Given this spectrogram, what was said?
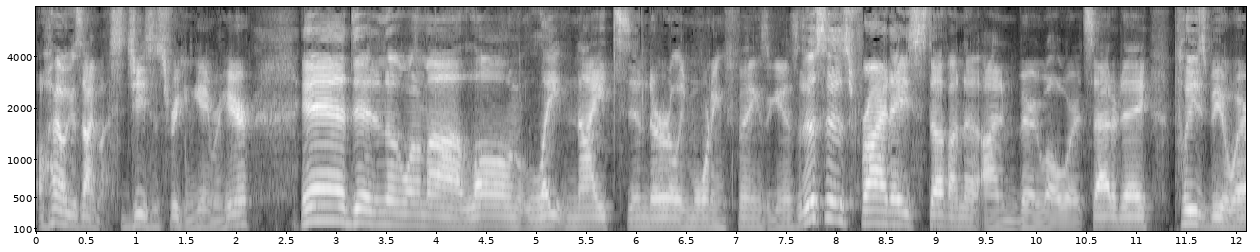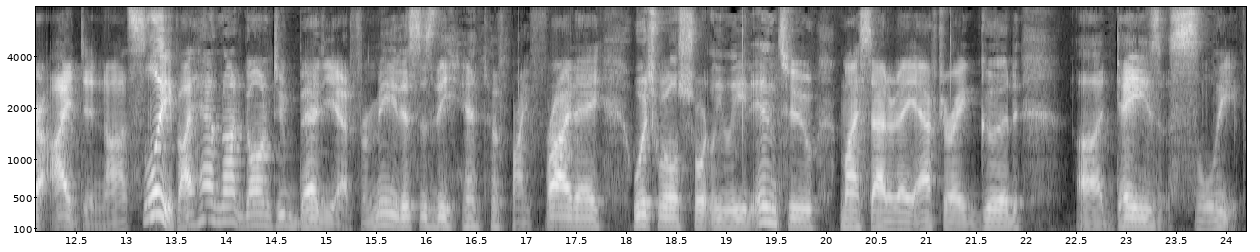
Ohio gozaimasu, Jesus freaking gamer here. Yeah, did another one of my long late nights into early morning things again. So this is Friday's stuff. I know I'm very well aware it's Saturday. Please be aware I did not sleep. I have not gone to bed yet. For me, this is the end of my Friday, which will shortly lead into my Saturday after a good uh, day's sleep.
